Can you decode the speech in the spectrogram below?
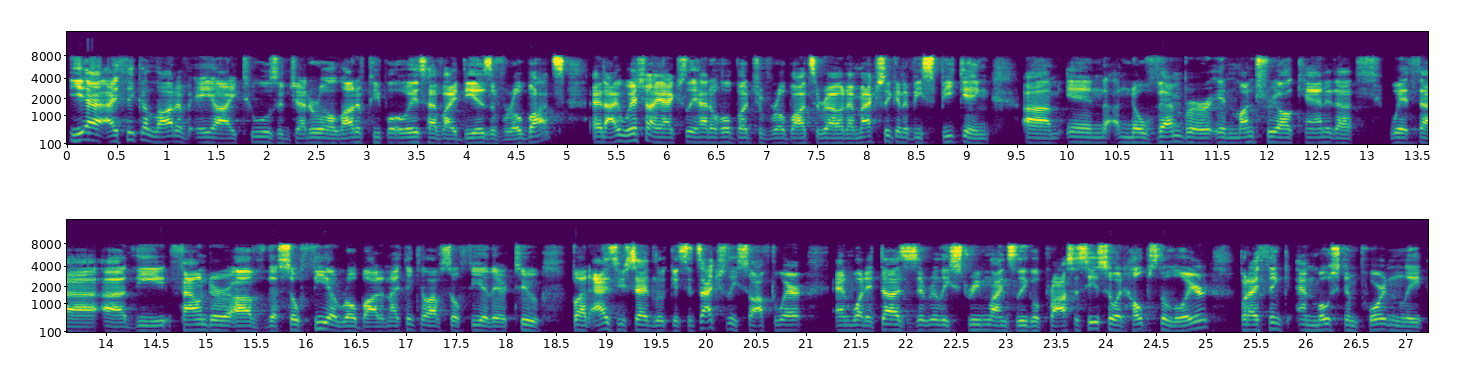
Yeah, I think a lot of AI tools in general, a lot of people always have ideas of robots. And I wish I actually had a whole bunch of robots around. I'm actually going to be speaking um, in November in Montreal, Canada, with uh, uh, the founder of the Sophia robot. And I think he'll have Sophia there too. But as you said, Lucas, it's actually software. And what it does is it really streamlines legal processes. So it helps the lawyer. But I think, and most importantly,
